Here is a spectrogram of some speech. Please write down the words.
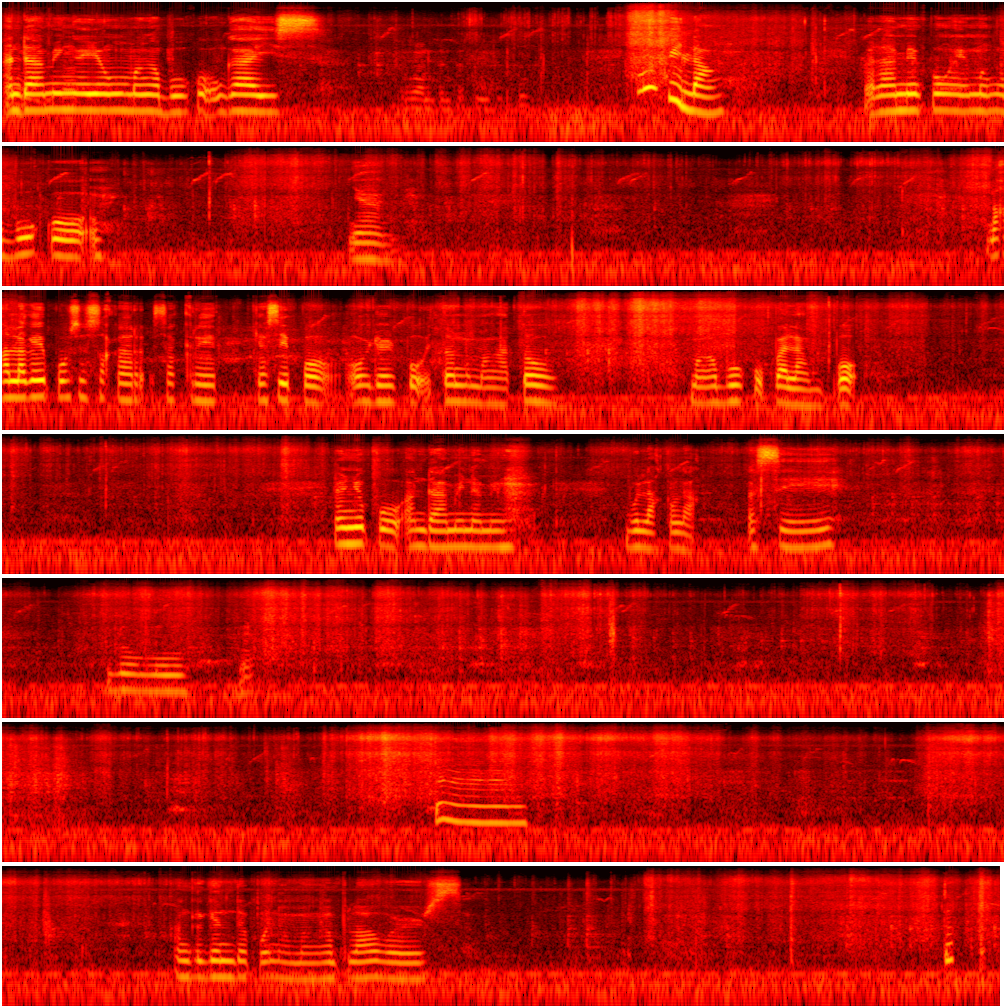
Ang dami ngayong mga buko, guys. Okay lang. Marami po ngayong mga buko. Yan. Nakalagay po sa sakar- sakret kasi po order po ito ng mga to. Mga buko pa lang po. Yan nyo po, ang dami namin bulaklak. Kasi blooming pet. Ang gaganda po ng mga flowers. Tuk!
